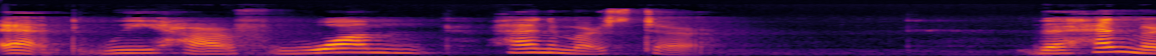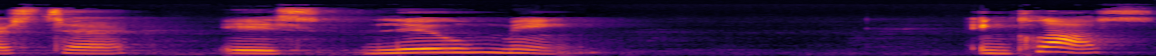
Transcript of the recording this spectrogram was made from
and we have one headmaster. The headmaster is Liu Ming. In class,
